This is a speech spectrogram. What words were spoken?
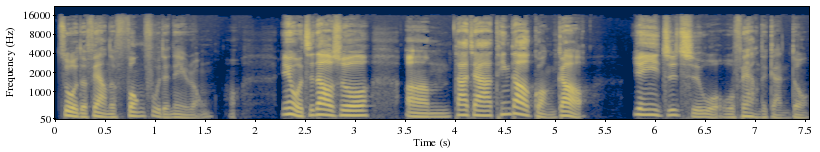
做的非常的丰富的内容哦。因为我知道说，嗯，大家听到广告愿意支持我，我非常的感动，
